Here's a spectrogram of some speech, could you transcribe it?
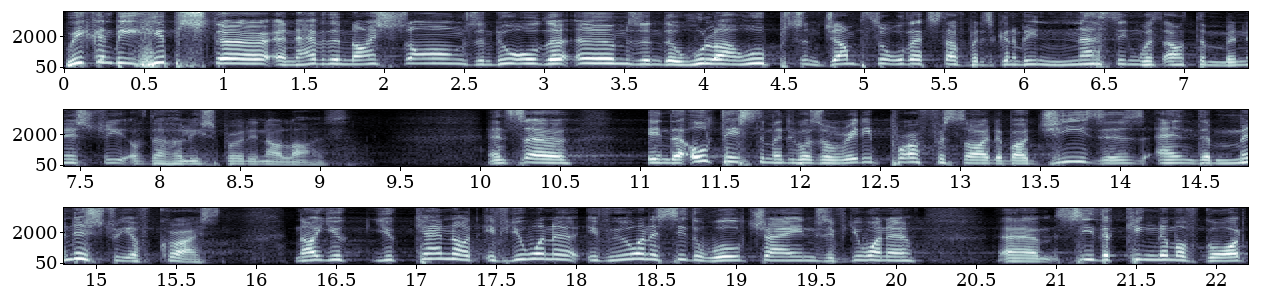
we can be hipster and have the nice songs and do all the ums and the hula hoops and jump through all that stuff, but it's going to be nothing without the ministry of the Holy Spirit in our lives. And so in the Old Testament, it was already prophesied about Jesus and the ministry of Christ. Now you, you cannot, if you want to, if you want to see the world change, if you want to um, see the kingdom of God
